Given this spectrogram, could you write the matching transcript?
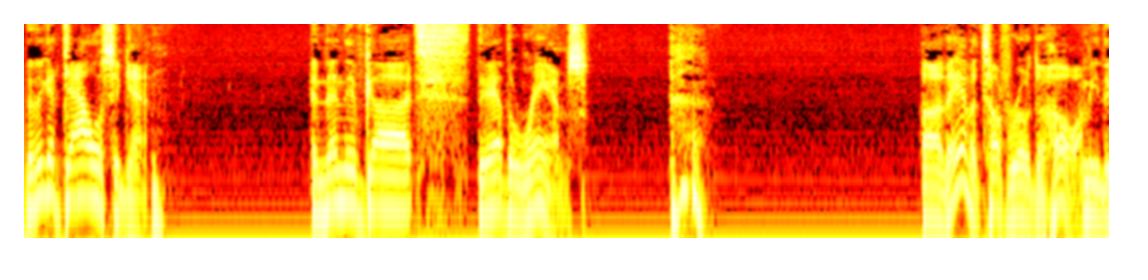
Then they got Dallas again, and then they've got they have the Rams. Uh, they have a tough road to hoe. I mean, the,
